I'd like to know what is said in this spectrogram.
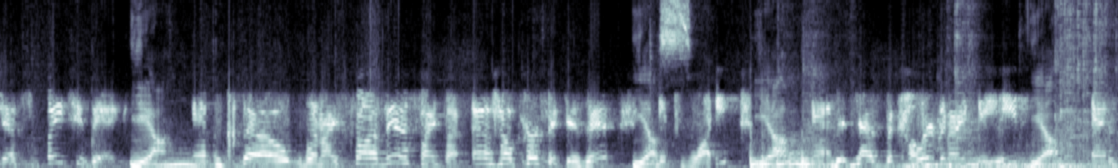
just way too big. Yeah. And so when I saw this, I thought, oh, how perfect is it? Yes. It's white. Yeah. And it has the color that I need. Yeah. And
